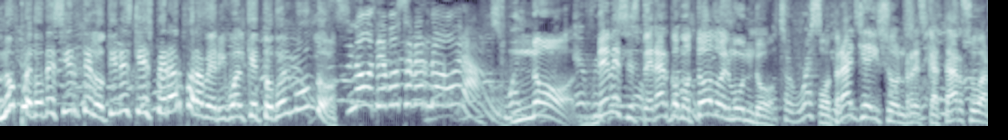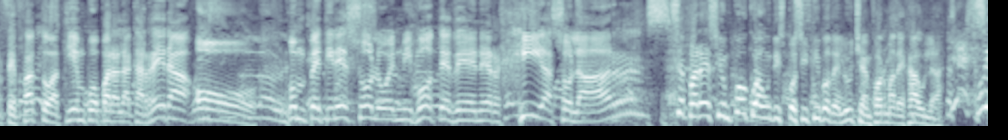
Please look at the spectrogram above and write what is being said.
No puedo decírtelo, tienes que esperar para ver igual que todo el mundo. No, debo saberlo ahora. No, debes esperar como todo el mundo. ¿Podrá Jason rescatar su artefacto a tiempo para la carrera o competiré solo en mi bote de energía solar? Se parece un poco a un dispositivo de lucha en forma de jaula. Sí,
